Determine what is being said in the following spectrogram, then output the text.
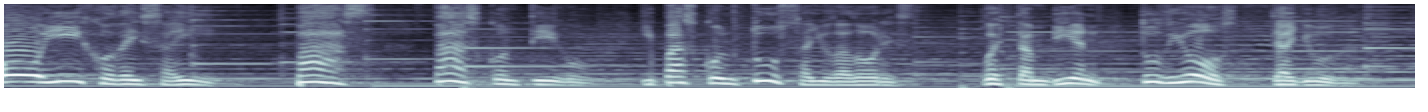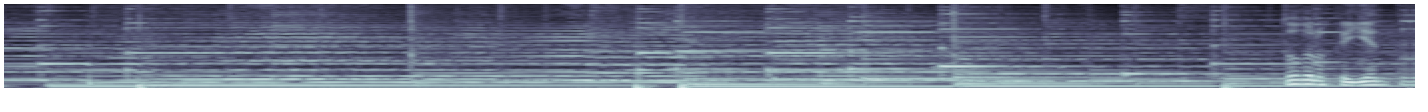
oh hijo de Isaí, paz, paz contigo y paz con tus ayudadores, pues también tu Dios te ayuda. Todos los creyentes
